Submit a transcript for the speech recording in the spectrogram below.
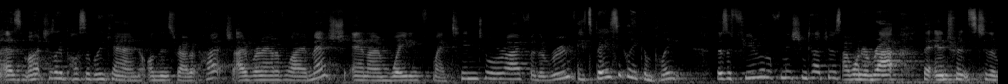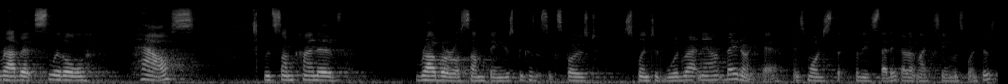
As much as I possibly can on this rabbit hutch. I've run out of wire mesh and I'm waiting for my tin to arrive for the roof. It's basically complete. There's a few little finishing touches. I wanna wrap the entrance to the rabbit's little house with some kind of rubber or something just because it's exposed splintered wood right now. They don't care. It's more just for the aesthetic. I don't like seeing the splinters.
